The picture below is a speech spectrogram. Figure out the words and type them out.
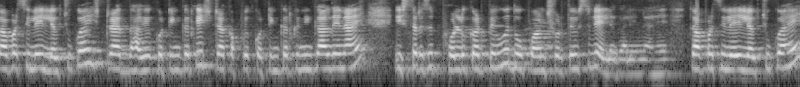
यहाँ पर सिलाई लग चुका है एक्स्ट्रा धागे कटिंग करके एक्स्ट्रा कपड़े कटिंग करके निकाल देना है, इस तरह से फोल्ड करते हुए दो पॉइंट छोड़ते हुए सिलाई लगा लेना है तो यहाँ पर सिलाई लग चुका है,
